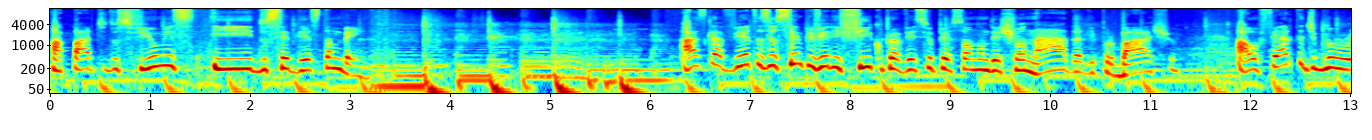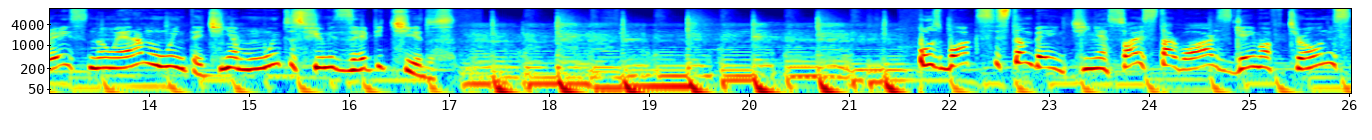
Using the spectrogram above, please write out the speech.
a parte dos filmes e dos CDs também. As gavetas eu sempre verifico para ver se o pessoal não deixou nada ali por baixo. A oferta de Blu-rays não era muita e tinha muitos filmes repetidos. Os boxes também, tinha só Star Wars, Game of Thrones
